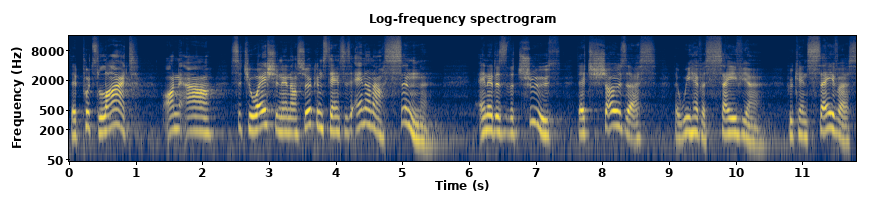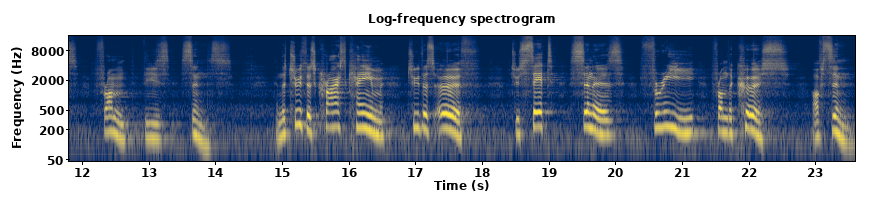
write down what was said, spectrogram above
that puts light on our situation and our circumstances and on our sin. And it is the truth that shows us that we have a Savior who can save us from these sins. And the truth is, Christ came to this earth to set sinners free from the curse of sin.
